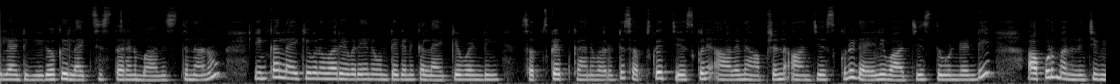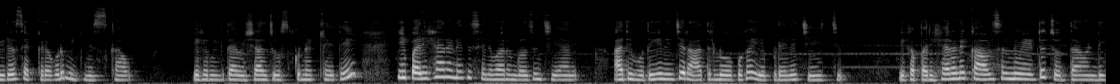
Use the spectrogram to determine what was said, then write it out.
ఇలాంటి వీడియోకి లైక్స్ ఇస్తారని భావిస్తున్నాను. ఇంకా లైక్ ఇవ్వని వారు ఎవరైనా ఉంటే కనుక లైక్ ఇవ్వండి. సబ్స్క్రైబ్ కాని వారు ఉంటే సబ్స్క్రైబ్ చేసుకుని ఆలనే ఆప్షన్ ఆన్ చేసుకుని డైలీ వాచ్ చేస్తూ ఉండండి. అప్పుడు మన నుంచి వీడియోస్ ఎక్కడ కూడా మీకు మిస్ కావు. ఇక మిగతా విషయాలు చూసుకున్నట్లయితే ఈ పరిహారం అనేది శనివారం రోజున చేయాలి. అది ఉదయం నుంచి రాత్రి లోపుగా ఎప్పుడైనా చేయొచ్చు. ఇక పరిహారానికి కావాల్సినవి ఏంటో చూద్దామండి.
